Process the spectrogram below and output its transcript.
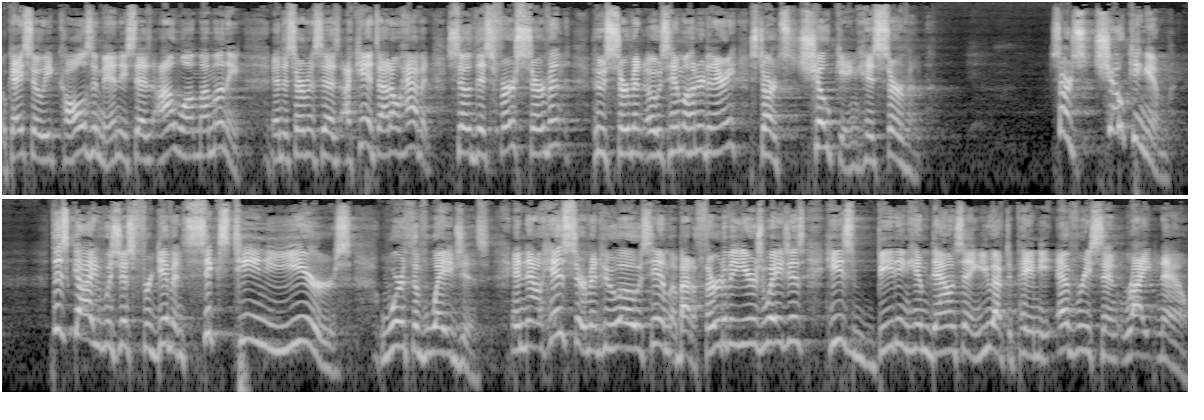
Okay, so he calls him in. He says, I want my money. And the servant says, I can't, I don't have it. So this first servant, whose servant owes him 100 denarii, starts choking his servant. Starts choking him. This guy was just forgiven 16 years worth of wages. And now his servant, who owes him about a third of a year's wages, he's beating him down, saying, You have to pay me every cent right now.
